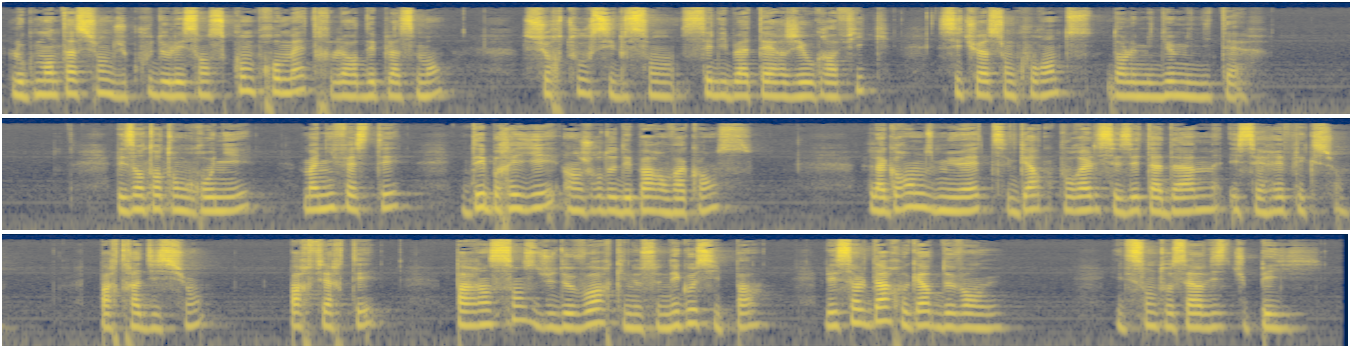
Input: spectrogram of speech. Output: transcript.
l'augmentation du coût de l'essence compromettre leurs déplacements, surtout s'ils sont célibataires géographiques, situation courante dans le milieu militaire. Les entend-on grogner, manifester, débrayer un jour de départ en vacances La grande muette garde pour elle ses états d'âme et ses réflexions. Par tradition, par fierté, par un sens du devoir qui ne se négocie pas, les soldats regardent devant eux. Ils sont au service du pays.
